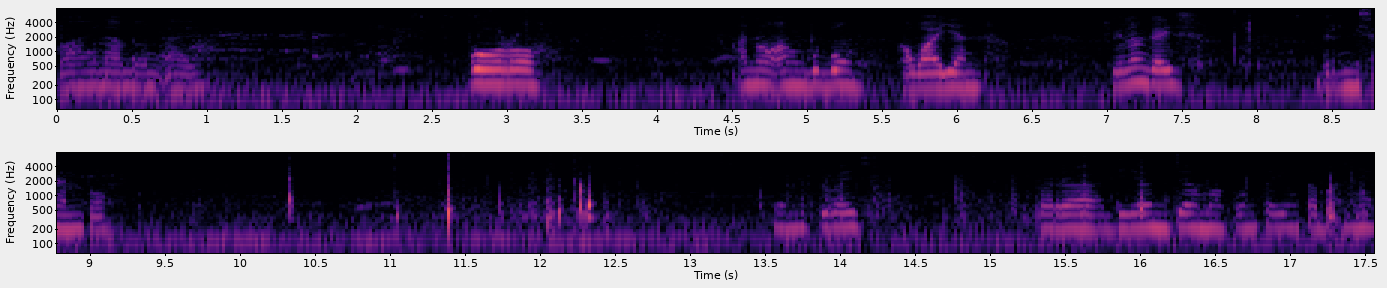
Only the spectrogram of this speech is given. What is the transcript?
Bahay namin ay puro ano ang bubong kawayan. So lang guys. Bernie Santo. Yan ito guys. Para diyan dyan mapunta yung taba niya.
